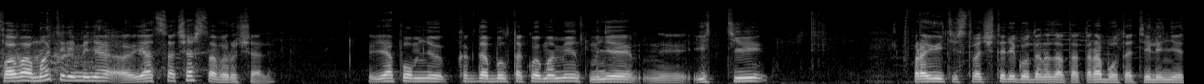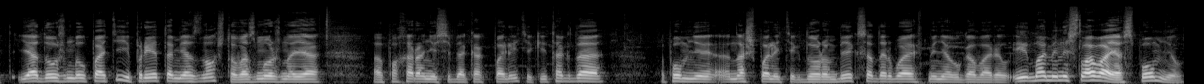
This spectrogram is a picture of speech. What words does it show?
Слова матери меня э, и отца часто выручали. Я помню, когда был такой момент, мне э, идти в правительство 4 года назад отработать или нет. Я должен был пойти, и при этом я знал, что, возможно, я э, похороню себя как политик. И тогда, помню, наш политик Доромбек Садарбаев меня уговаривал. И мамины слова я вспомнил,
